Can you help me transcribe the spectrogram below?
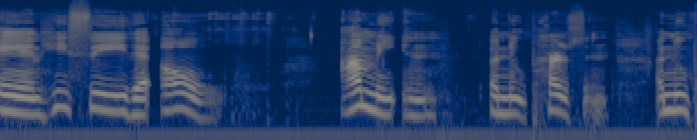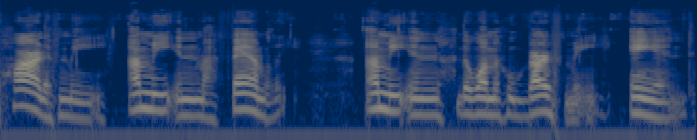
and he see that oh I'm meeting a new person, a new part of me. I'm meeting my family. I'm meeting the woman who birthed me and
